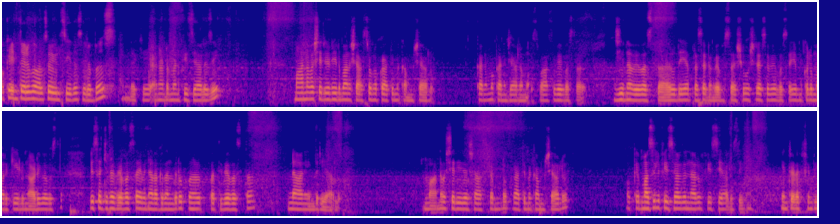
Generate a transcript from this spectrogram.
okay in Telugu also will see the syllabus like anatomy and physiology మానవ శరీర నిర్మాణ శాస్త్రంలో ప్రాథమిక అంశాలు కనుమ కణజాలము శ్వాస వ్యవస్థ జీర్ణ వ్యవస్థ హృదయ ప్రసరణ వ్యవస్థ శోషరస వ్యవస్థ ఎముకలు మరికీలు నాడి వ్యవస్థ విసర్జన వ్యవస్థ వినాల గ్రంథులు పునరుత్పత్తి వ్యవస్థ జ్ఞానేంద్రియాలు మానవ శరీర శాస్త్రంలో ప్రాథమిక అంశాలు okay muscle physiology nerve physiology introduction to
